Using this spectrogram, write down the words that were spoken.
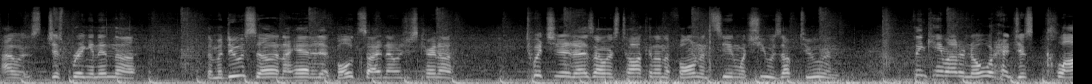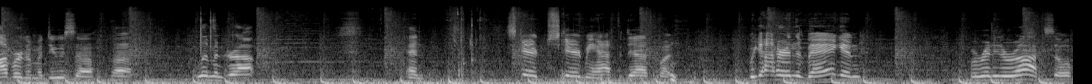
I was just bringing in the the Medusa, and I had it at both sides, and I was just kind of twitching it as I was talking on the phone and seeing what she was up to, and thing came out of nowhere and just clobbered a Medusa, uh, lemon drop, and scared scared me half to death. But we got her in the bag, and we're ready to rock. So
